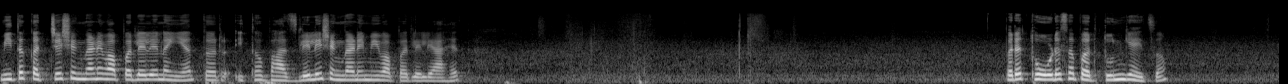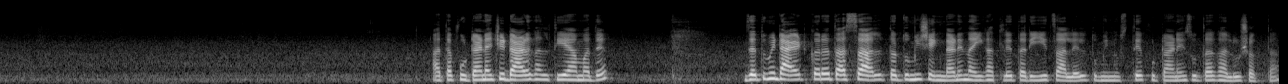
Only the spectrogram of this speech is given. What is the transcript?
मी इथं कच्चे शेंगदाणे वापरलेले नाही आहेत तर इथं भाजलेले शेंगदाणे मी वापरलेले आहेत. परत थोडंसं परतून घ्यायचं. आता फुटाण्याची डाळ घालते यामध्ये. जर तुम्ही डाएट करत असाल तर तुम्ही शेंगदाणे नाही घातले तरीही चालेल. तुम्ही नुसते फुटाणेसुद्धा घालू शकता.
